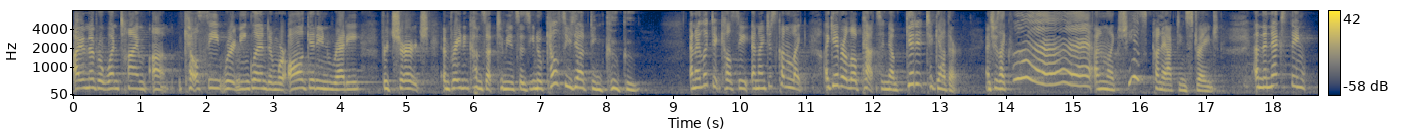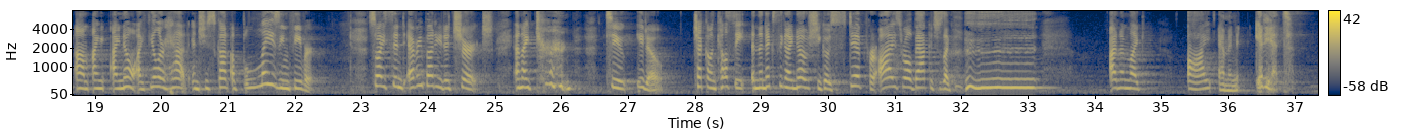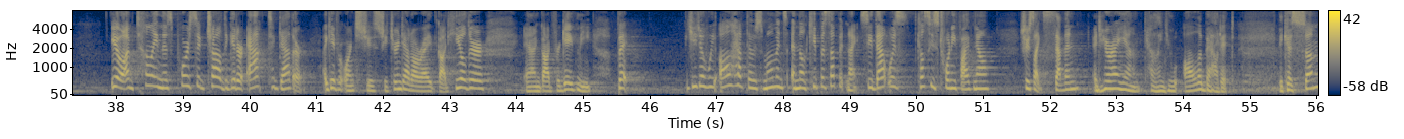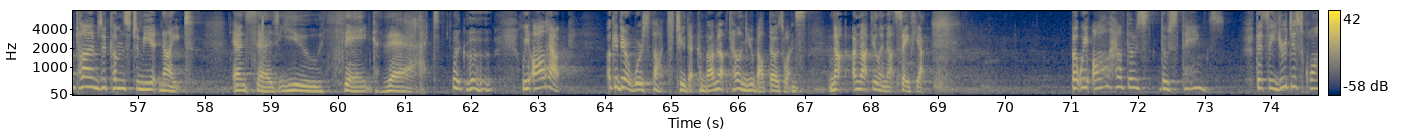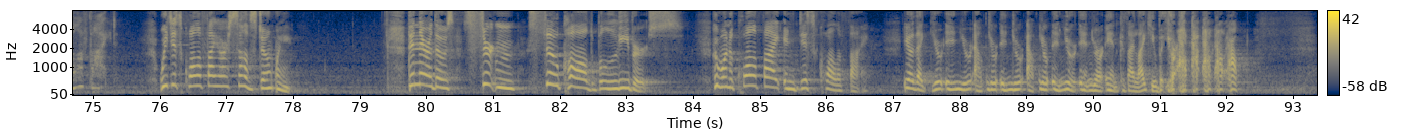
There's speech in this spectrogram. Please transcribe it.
I remember one time, um, Kelsey, we're in England and we're all getting ready for church, and Brayden comes up to me and says, You know, Kelsey's acting cuckoo. And I looked at Kelsey and I just kind of like, I gave her a little pat and said, Now get it together. And she's like, and I'm like, she is kind of acting strange. And the next thing um, I, I know, I feel her head, and she's got a blazing fever. So I send everybody to church, and I turn to, you know, check on Kelsey. And the next thing I know, she goes stiff, her eyes roll back, and she's like, and I'm like, I am an idiot. You know, I'm telling this poor sick child to get her act together. I gave her orange juice. She turned out all right. God healed her and God forgave me. But, you know, we all have those moments and they'll keep us up at night. See, that was, Kelsey's 25 now. She's like seven. And here I am telling you all about it. Because sometimes it comes to me at night and says, You think that. Like, uh. we all have. Okay, there are worse thoughts too that come, but I'm not telling you about those ones. Not, I'm not feeling that safe yet. But we all have those, those things that say you're disqualified. We disqualify ourselves, don't we? Then there are those certain so called believers who want to qualify and disqualify. You know, like you're in, you're out, you're in, you're out, you're in, you're in, you're in, because I like you, but you're out, out, out, out, out.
